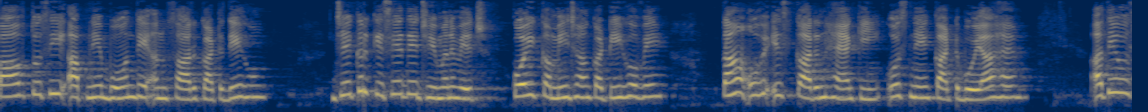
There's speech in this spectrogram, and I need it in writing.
ਭਾਵ ਤੁਸੀਂ ਆਪਣੇ ਬੋਨ ਦੇ ਅਨੁਸਾਰ ਕੱਟਦੇ ਹੋ। ਜੇਕਰ ਕਿਸੇ ਦੇ ਜੀਵਨ ਵਿੱਚ ਕੋਈ ਕਮੀ ਜਾਂ ਕਟੀ ਹੋਵੇ, ਤਾਂ ਉਹ ਇਸ ਕਾਰਨ ਹੈ ਕਿ ਉਸ ਨੇ ਕੱਟ ਬੋਇਆ ਹੈ ਅਤੇ ਉਸ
